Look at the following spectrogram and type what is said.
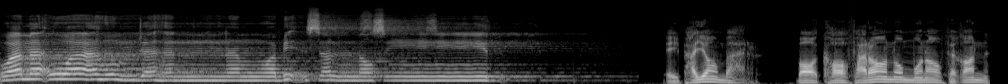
ومأواهم جهنم وبئس المصير. ای پیامبر با کافران و منافقان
